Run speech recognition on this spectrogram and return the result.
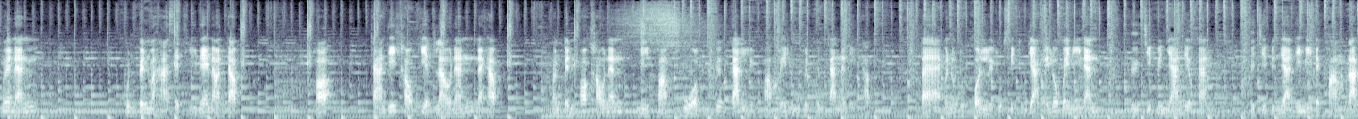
เมื่อนั้นคุณเป็นมหาเศรษฐีแน่นอนครับ เพราะการที่เขาเกลียดเรานั้นนะครับ มันเป็นเพราะเขานั้นมีความกลัวเป็นเครื่องกั้น หรือความไม่รู้เป็นเครื่องกั้นนั่นเองครับ แต่มนุษย์ทุกคนหรือทุกสิ่งทุกอย่างในโลกใบนี้นั้น คือจิตวิญญาณเดียวกัน คือจิตวิญญาณที่มีแต่ความรัก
